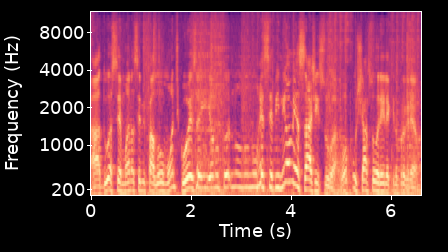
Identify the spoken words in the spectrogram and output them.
há duas semanas, você me falou um monte de coisa e eu não, tô, não, não recebi nenhuma mensagem sua. Vou puxar sua orelha aqui no programa.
